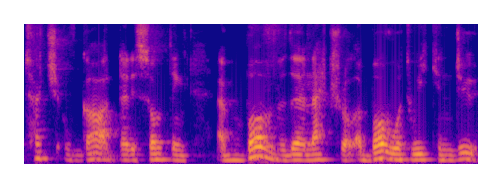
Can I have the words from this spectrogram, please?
touch of God. That is something above the natural, above what we can do.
